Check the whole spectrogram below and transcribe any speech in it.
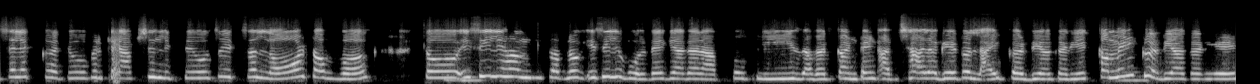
सेलेक्ट करते हो फिर कैप्शन लिखते हो। So it's a lot of work तो इसीलिए हम सब लोग इसीलिए बोलते हैं कि अगर आपको प्लीज़ अगर कंटेंट अच्छा लगे तो लाइक कर दिया करिए कमेंट कर दिया करिए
